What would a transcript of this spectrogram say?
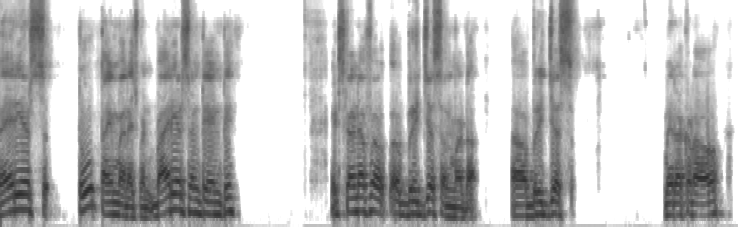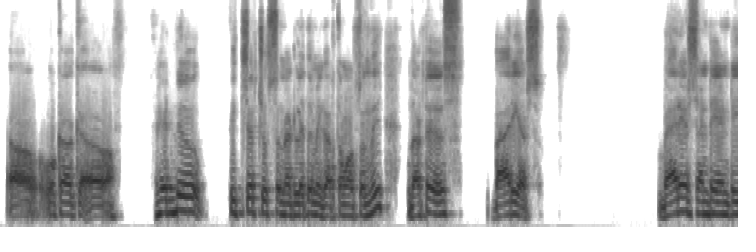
barriers to time management barriers అంటే ఏంటి? ఇట్స్ కైండ్ ఆఫ్ బ్రిడ్జెస్ అనమాట బ్రిడ్జెస్ మీరు అక్కడ ఒక హెడ్ పిక్చర్ చూస్తున్నట్లయితే మీకు అర్థమవుతుంది. దట్ ఈస్ బ్యారియర్స్ బ్యారియర్స్ అంటే ఏంటి?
